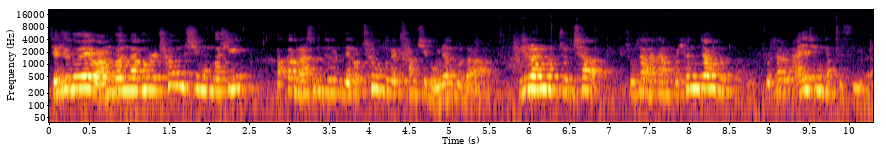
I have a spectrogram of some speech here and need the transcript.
제주도에 왕건나무를 처음 심은 것이 아까 말씀드린 대로 1935년도다. 이러한 것조차 조사하지 않고 현장 조사를 아예 생략했습니다.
